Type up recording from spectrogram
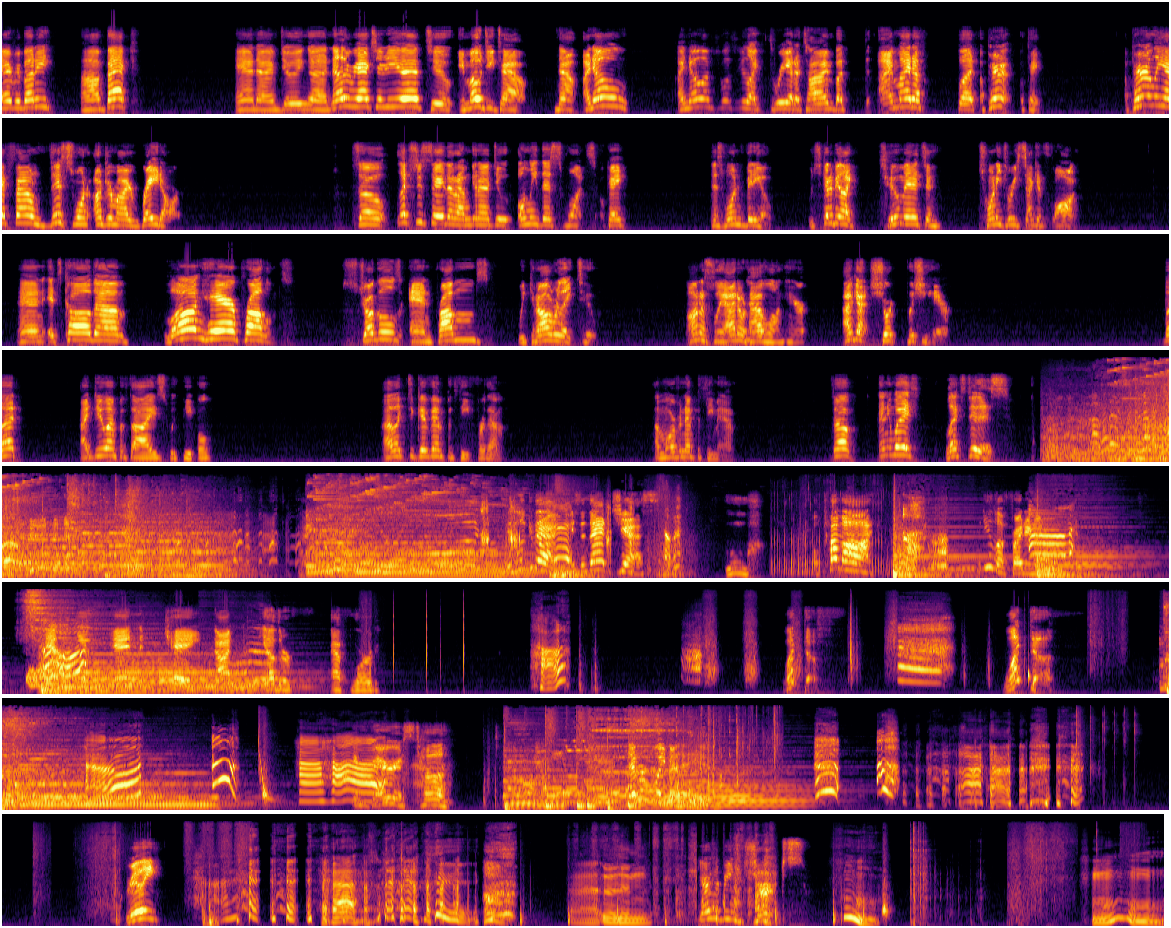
Hey everybody, I'm back, and I'm doing another reaction video to Emojitown. Now, I know, I know I'm supposed to do like three at a time, but I might have, but apparent, okay, apparently I found this one under my radar. So, let's just say that I'm gonna do only this once, okay? This one video, which is gonna be like two minutes and 23 seconds long and it's called um, Long Hair Problems Struggles and Problems We Can All Relate to. Honestly, I don't have long hair. I've got short, bushy hair. But I do empathize with people. I like to give empathy for them. I'm more of an empathy man. So, anyways, let's do this. Isn't that Jess? Ooh. Oh, come on! I do love Friday Night. Um, f N K, not the other F word. Huh? What the What the? Huh? Ah! Embarrassed, huh? really? uh, um, you guys are being jerks. Hmm. Hmm.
